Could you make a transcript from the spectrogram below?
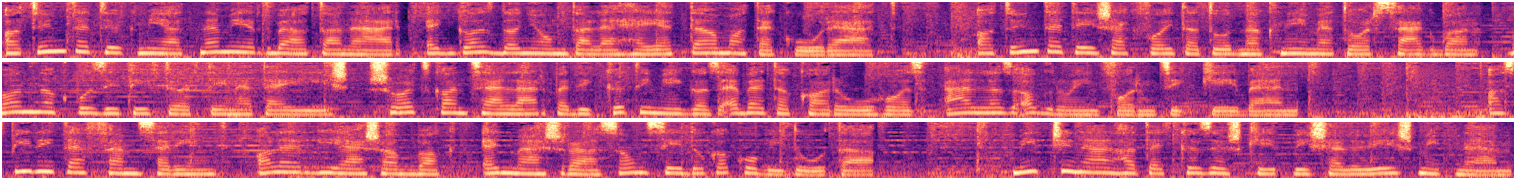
A tüntetők miatt nem ért be a tanár, egy gazda nyomta le helyette a matekórát. A tüntetések folytatódnak Németországban, vannak pozitív történetei is, Scholz kancellár pedig köti még az ebet a karóhoz, áll az Agroinform cikkében. A Spirit FM szerint allergiásabbak, egymásra a szomszédok a Covid óta. Mit csinálhat egy közös képviselő és mit nem?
